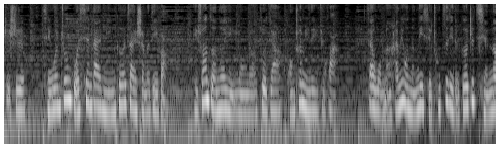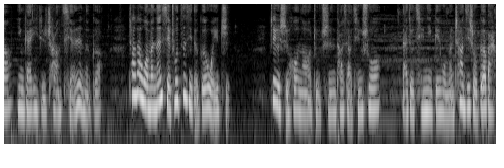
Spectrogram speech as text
只是，请问中国现代民歌在什么地方？”李双泽呢，引用了作家黄春明的一句话：“在我们还没有能力写出自己的歌之前呢，应该一直唱前人的歌，唱到我们能写出自己的歌为止。”这个时候呢，主持人陶小青说。那就请你给我们唱几首歌吧。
